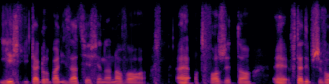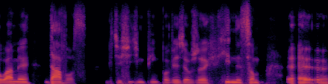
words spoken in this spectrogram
Jeśli ta globalizacja się na nowo e, otworzy, to e, wtedy przywołamy Davos, gdzie Xi Jinping powiedział, że Chiny są e, e,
